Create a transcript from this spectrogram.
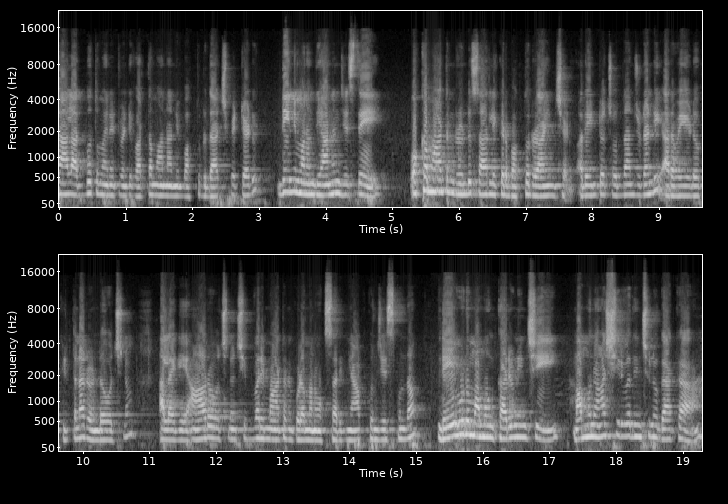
చాలా అద్భుతమైనటువంటి వర్తమానాన్ని భక్తుడు దాచిపెట్టాడు. దీన్ని మనం ధ్యానం చేస్తే ఒక్క మాటను రెండు సార్లు ఇక్కడ భక్తుడు రాయించాడు. అదేంటో చూద్దాం చూడండి. అరవై ఏడో కీర్తన రెండో వచనం అలాగే ఆరో వచనం చివరి మాటను కూడా మనం ఒకసారి జ్ఞాపకం చేసుకుందాం. దేవుడు మమ్మల్ని కరుణించి మమ్మను ఆశీర్వదించును గాక.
